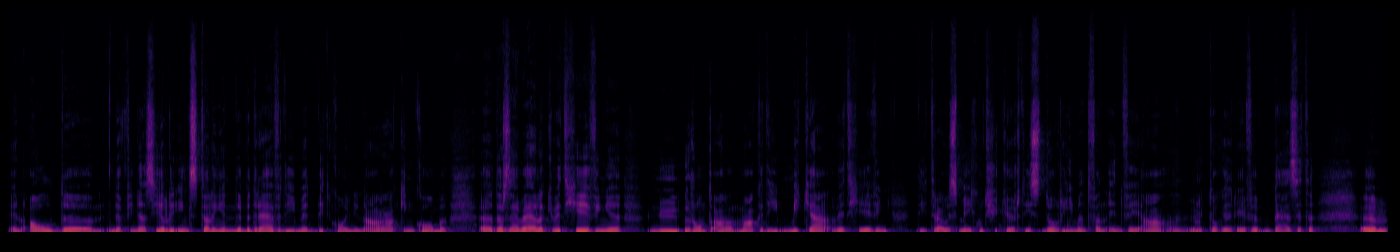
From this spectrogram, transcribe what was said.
en al de, de financiële instellingen, de bedrijven die met bitcoin in aanraking komen. Uh, daar zijn we eigenlijk wetgevingen nu rond aan het maken. Die MICA-wetgeving, die trouwens mee goedgekeurd is door iemand van NVA, uh, wil ik toch er even bijzetten. Um,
